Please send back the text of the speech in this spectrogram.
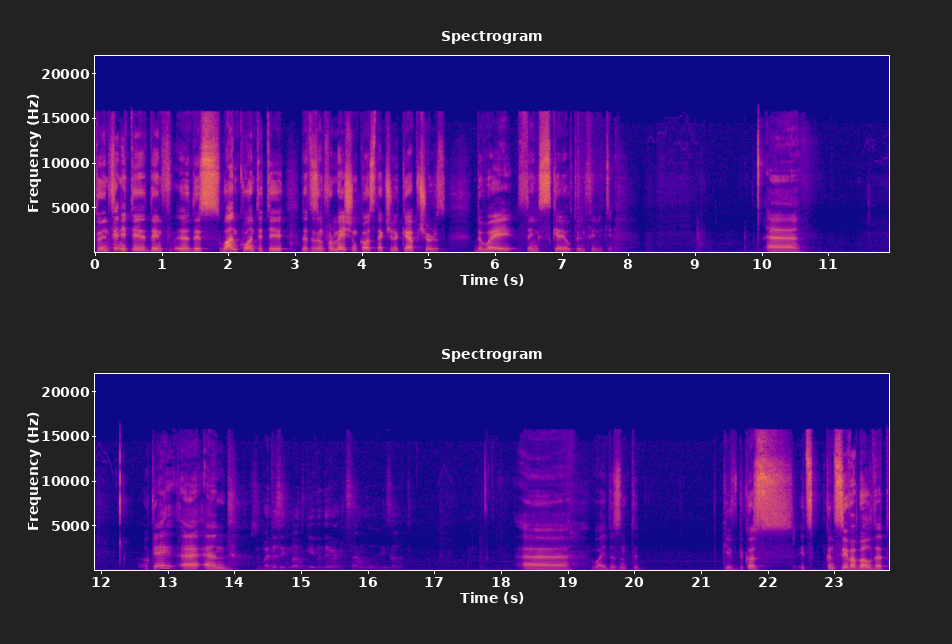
to infinity, inf uh, this one quantity that is information cost actually captures the way things scale to infinity. Uh, okay, uh, and So why does it not give a direct sum result? uh, why doesn't it give? Because it's conceivable that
